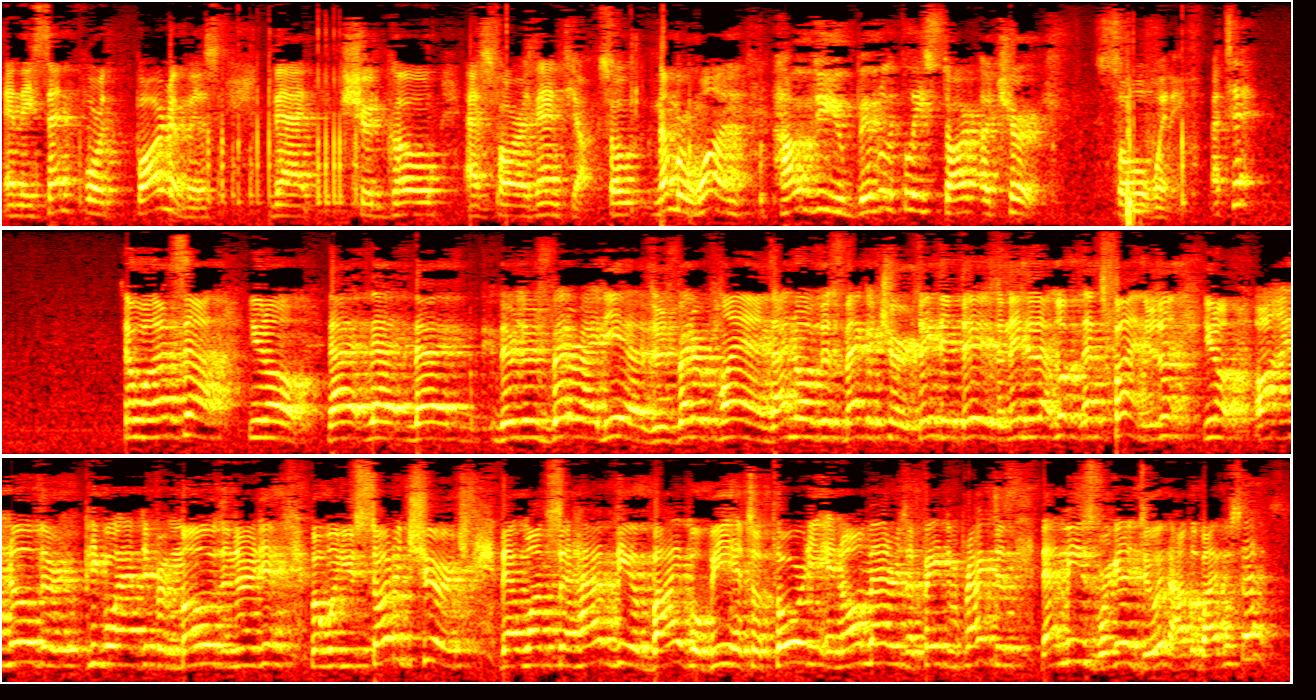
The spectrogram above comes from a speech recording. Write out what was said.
and they sent forth Barnabas that should go as far as Antioch. So, number one, how do you biblically start a church? soul winning. That's it. So, well, that's not, you know, that, that, that, there, there's better ideas, there's better plans. I know of this mega church, they did this and they did that. Look, that's fine. There's no, you know, uh, I know there, people have different modes and their ideas, but when you start a church that wants to have the Bible be its authority in all matters of faith and practice, that means we're going to do it how the Bible says.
